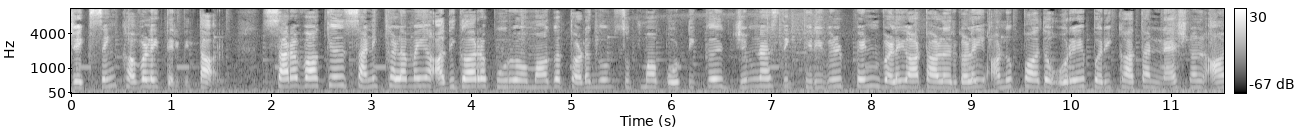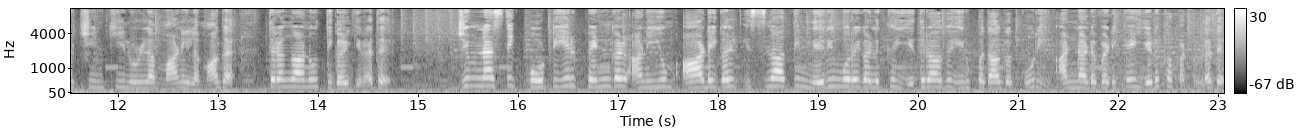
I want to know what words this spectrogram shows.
ஜெக் சிங் கவலை தெரிவித்தார். சரவாக்கில் சனிக்கிழமை அதிகாரப்பூர்வமாக தொடங்கும் சுக்மா போட்டிக்கு ஜிம்னாஸ்டிக் பிரிவில் பெண் விளையாட்டாளர்களை அனுப்பாத ஒரே பரிகாத்தா நேஷனல் ஆட்சியின் கீழ் உள்ள மாநிலமாக திரங்கானு திகழ்கிறது. ஜிம்னாஸ்டிக் போட்டியில் பெண்கள் அணியும் ஆடைகள் இஸ்லாத்தின் நெறிமுறைகளுக்கு எதிராக இருப்பதாக கூறி அந்நடவடிக்கை எடுக்கப்பட்டுள்ளது.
